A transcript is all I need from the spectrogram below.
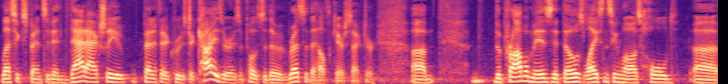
less expensive, and that actually benefit accrues to Kaiser as opposed to the rest of the healthcare sector. Um, the problem is that those licensing laws hold uh,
